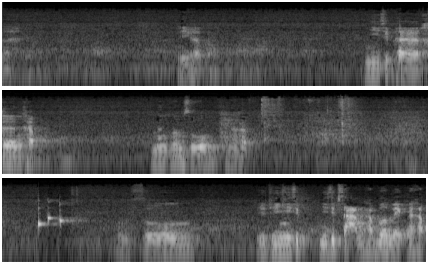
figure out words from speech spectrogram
อะนี่ครับมีสิบห้าเครื่องครับเมืองความสูงนะครับผมสูง ยูทียี่สิบยี่สิบสามครับร่วมเล็กนะครับ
